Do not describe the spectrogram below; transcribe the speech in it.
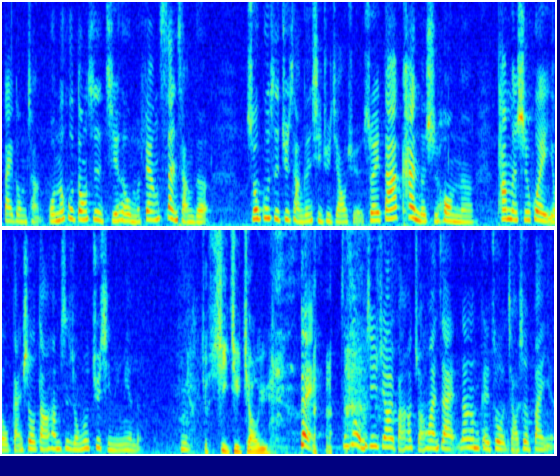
带动场，我们的互动是结合我们非常擅长的说故事剧场跟戏剧教学，所以大家看的时候呢，他们是会有感受到，他们是融入剧情里面的。就戏剧教育。对，就是我们戏剧教育把它转换在让他们可以做角色扮演。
